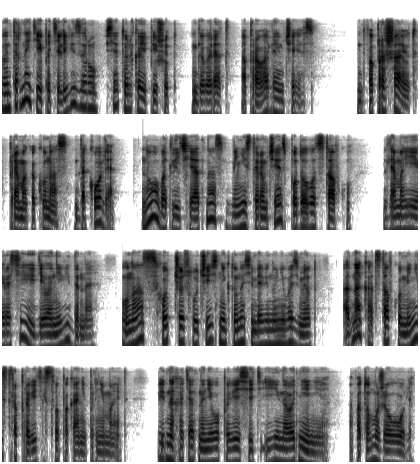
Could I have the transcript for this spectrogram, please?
В интернете и по телевизору все только и пишут, говорят о провале МЧС. Вопрошают, прямо как у нас, доколе? Но, в отличие от нас, министр МЧС подал в отставку. Для моей России дело невиданное. У нас, хоть что случись, никто на себя вину не возьмет. Однако отставку министра правительство пока не принимает. Видно, хотят на него повесить и наводнение, а потом уже уволить.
